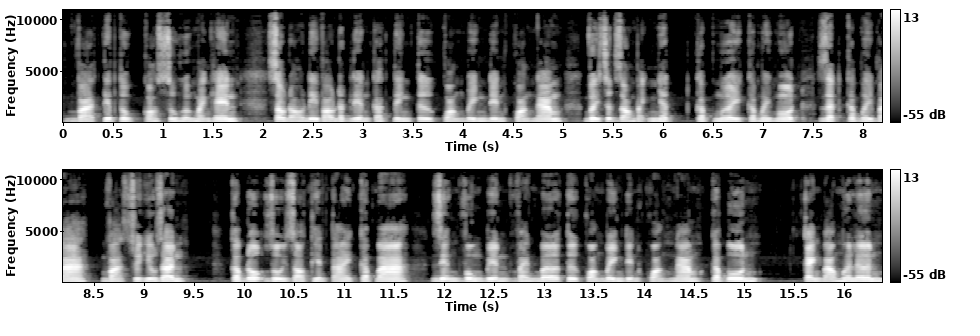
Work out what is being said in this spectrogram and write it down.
và tiếp tục có xu hướng mạnh lên, sau đó đi vào đất liền các tỉnh từ Quảng Bình đến Quảng Nam với sức gió mạnh nhất cấp 10, cấp 11, giật cấp 13 và suy yếu dần. Cấp độ rủi ro thiên tai cấp 3, riêng vùng biển ven bờ từ Quảng Bình đến Quảng Nam cấp 4. Cảnh báo mưa lớn,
